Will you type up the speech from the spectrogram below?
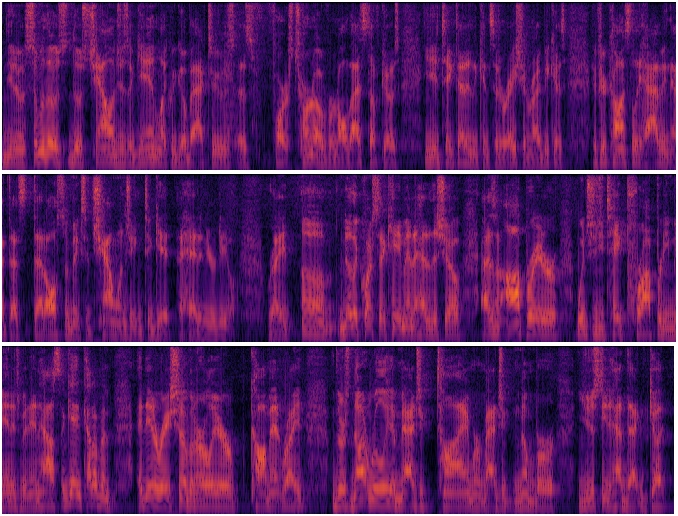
you know, some of those those challenges again, like we go back to as, far as turnover and all that stuff goes, you need to take that into consideration, right? Because if you're constantly having that, that's that also makes it challenging to get ahead in your deal, right? Um, another question that came in ahead of the show: as an operator, when should you take property management in house? Again, kind of an, an iteration of an earlier comment, right? There's not really a magic time or magic number. You just need to have that gut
